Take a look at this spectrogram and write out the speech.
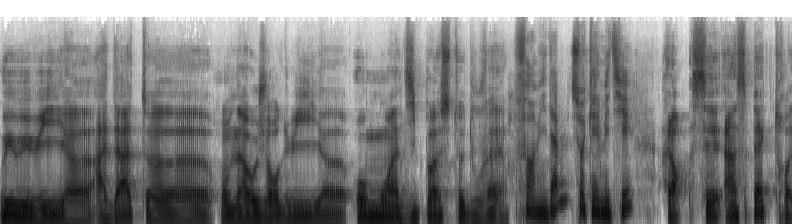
Oui, oui, oui. Euh, à date, euh, on a aujourd'hui euh, au moins 10 postes d'ouverts. Formidable. Sur quel métier? Alors, c'est un spectre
